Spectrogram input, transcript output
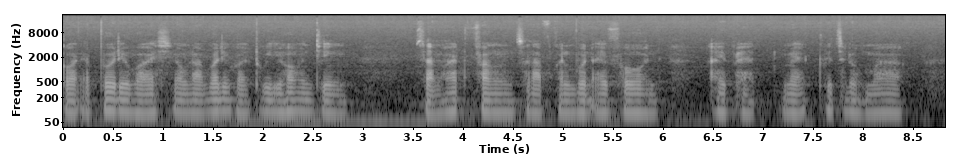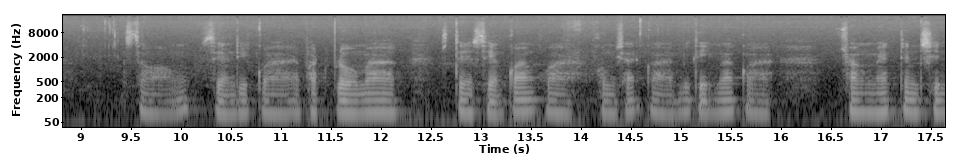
กรณ์ Apple Device ยอมรับว่าดีกว่าทุกยี่ห้อจริง สามารถฟังสลับกันบน iPhone iPad Mac คือสะดวกมาก 2. เสียงดีกว่า AirPods Pro มาก สเตจเสียงกว้างกว่า คมชัดกว่า มิติมากกว่า ฟัง Mac จนชิน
